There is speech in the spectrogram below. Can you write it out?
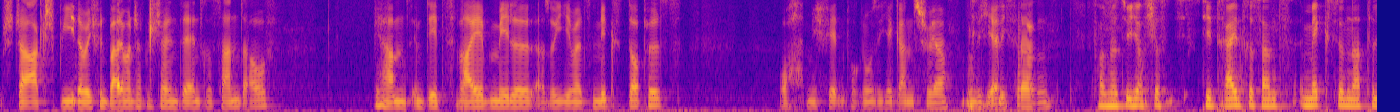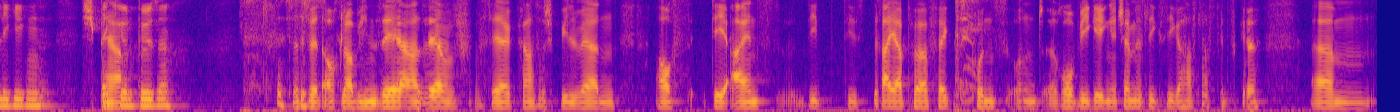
stark spielen, aber ich finde beide Mannschaften stellen sehr interessant auf. Wir haben im D2 Mädel, also jeweils Mix-Doppels. Boah, mir fehlt eine Prognose hier ganz schwer, muss ich ehrlich sagen. Vor allem natürlich auch das, die drei interessant, Max und Natalie gegen Specki ja. und Böse. Das, das wird auch, glaube ich, ein sehr, sehr, sehr krasses Spiel werden. Auch D1, die, die Dreier Perfect, Kunz und Robi gegen den Champions League-Sieger Hassler Fitzke. Ähm,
